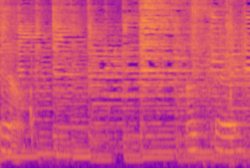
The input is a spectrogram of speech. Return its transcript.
Ja. Okay.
